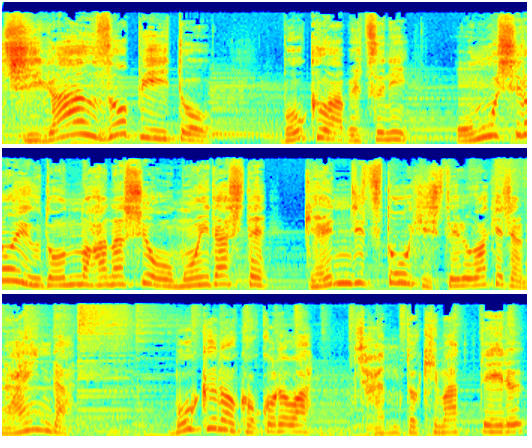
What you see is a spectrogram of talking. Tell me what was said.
違うぞピート。僕は別に面白いうどんの話を思い出して現実逃避してるわけじゃないんだ。僕の心はちゃんと決まっている。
